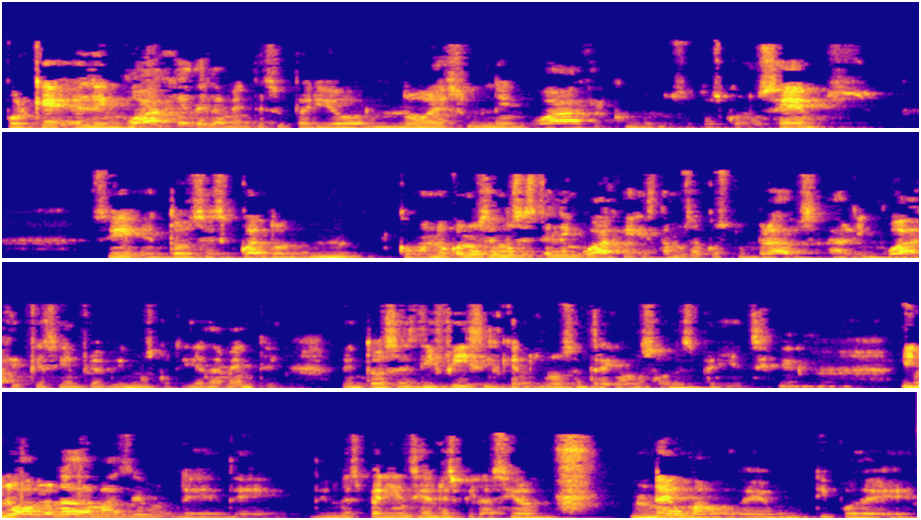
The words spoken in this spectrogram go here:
Porque el lenguaje de la mente superior no es un lenguaje como nosotros conocemos. ¿sí? Entonces, cuando, como no conocemos este lenguaje y estamos acostumbrados al lenguaje que siempre vivimos cotidianamente, entonces es difícil que nos entreguemos a una experiencia. Y no hablo nada más de, de, una experiencia en respiración neuma o de un tipo de,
